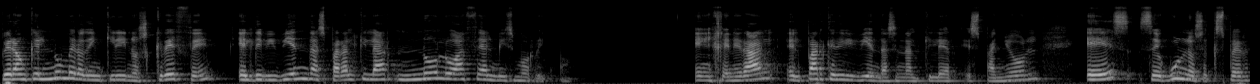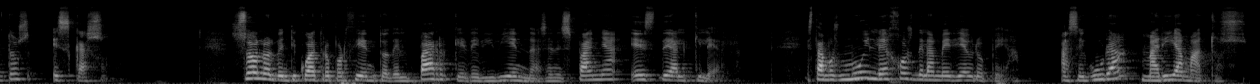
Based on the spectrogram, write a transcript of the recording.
Pero aunque el número de inquilinos crece, el de viviendas para alquilar no lo hace al mismo ritmo. En general, el parque de viviendas en alquiler español es, según los expertos, escaso. Solo el 24% del parque de viviendas en España es de alquiler. Estamos muy lejos de la media europea, asegura María Matos,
